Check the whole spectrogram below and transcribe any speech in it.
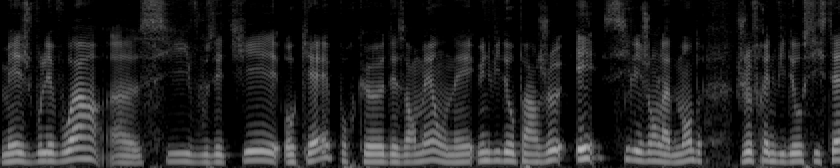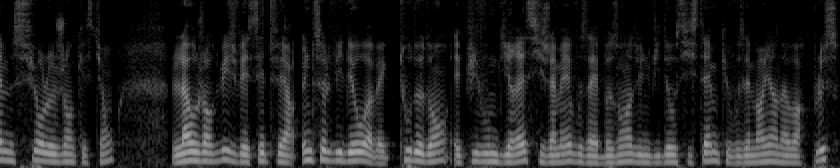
mais je voulais voir euh, si vous étiez ok pour que désormais on ait une vidéo par jeu et si les gens la demandent, je ferai une vidéo système sur le jeu en question. Là aujourd'hui, je vais essayer de faire une seule vidéo avec tout dedans et puis vous me direz si jamais vous avez besoin d'une vidéo système que vous aimeriez en avoir plus.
